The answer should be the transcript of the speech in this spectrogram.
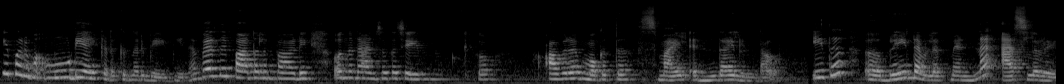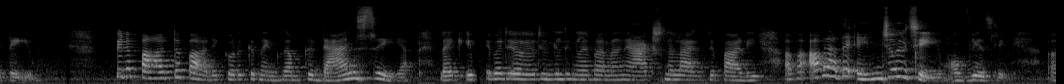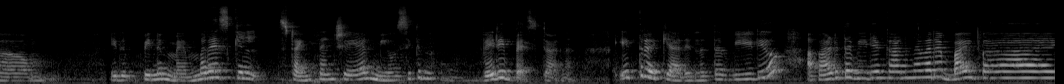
ഇപ്പോൾ ഒരു മൂഡിയായി കിടക്കുന്ന ഒരു ബേബീനെ വെറുതെ പാട്ടെല്ലാം പാടി ഒന്ന് ഡാൻസൊക്കെ ചെയ്ത് നോക്കിക്കോ അവരുടെ മുഖത്ത് സ്മൈൽ എന്തായാലും ഉണ്ടാവും. ഇത് ബ്രെയിൻ ഡെവലപ്മെന്റിനെ ആക്സിലറേറ്റ് ചെയ്യും. പിന്നെ പാട്ട് പാടിക്കൊടുക്കുന്നെങ്കിൽ നമുക്ക് ഡാൻസ് ചെയ്യാം. ലൈക്ക് ഇപ്പോൾ ട്വിങ്കിൾ ട്വിങ്കിൾ പറഞ്ഞാൽ ആക്ട് പാടി. അപ്പോൾ അവരത് എൻജോയ് ചെയ്യും ഒബ്വിയസ്ലി ഇത് പിന്നെ മെമ്മറി സ്കിൽ സ്ട്രെങ്തൻ ചെയ്യാൻ മ്യൂസിക് വെരി ബെസ്റ്റാണ് ഇത്രയൊക്കെയാണ് ഇന്നത്തെ വീഡിയോ അപ്പോൾ അടുത്ത വീഡിയോ കാണുന്നവരെ ബൈ ബൈ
